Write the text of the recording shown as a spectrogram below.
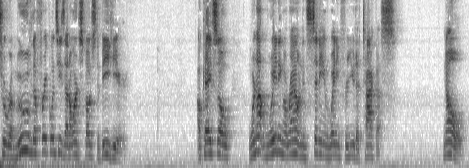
To remove the frequencies that aren't supposed to be here. Okay, so we're not waiting around and sitting and waiting for you to attack us. No,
